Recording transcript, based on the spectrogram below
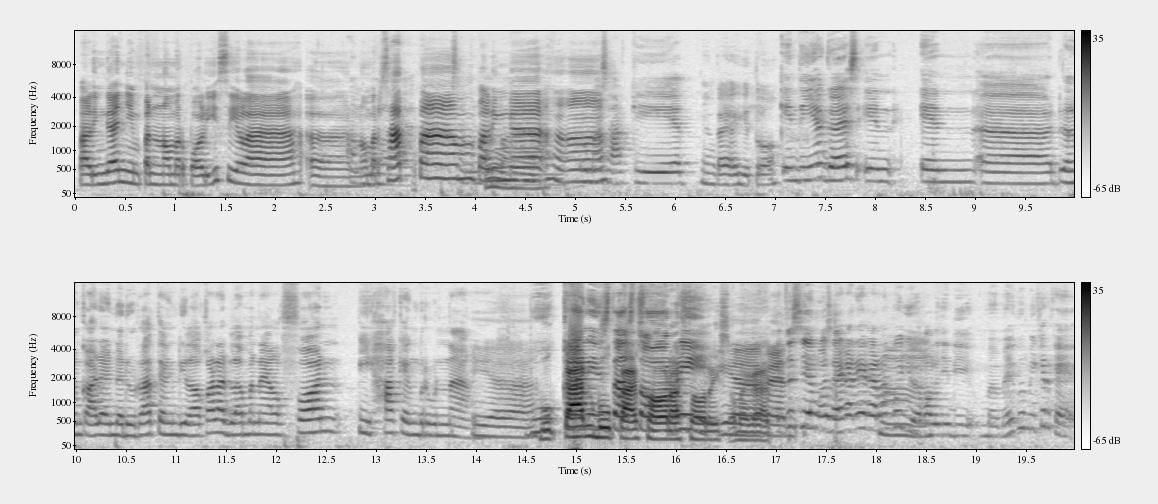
paling nggak nyimpen nomor polisi lah uh, nomor satpam paling nggak rumah sakit. Yang kayak gitu. Intinya guys in in uh, dalam keadaan darurat yang dilakukan adalah menelpon pihak yang berwenang iya Bukan buka Instastory. story stories. Oh my god. itu sih yang gue sayangkan ya karena gue juga kalau jadi mbak Maya gue mikir kayak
